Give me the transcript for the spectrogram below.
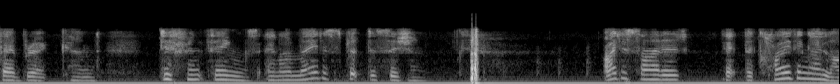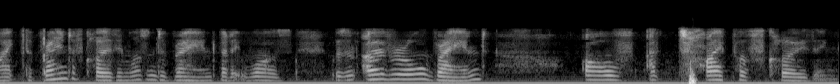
fabric and different things, and I made a split decision. I decided that the clothing I liked, the brand of clothing wasn't a brand, but it was. It was an overall brand of a type of clothing.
